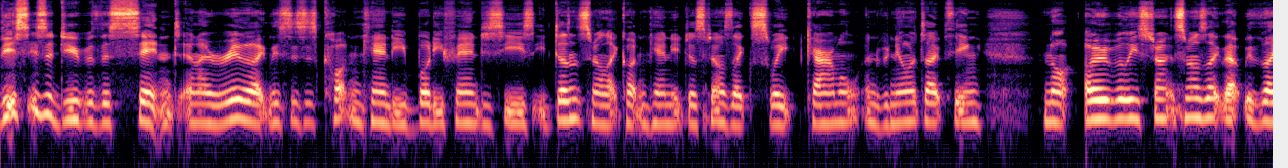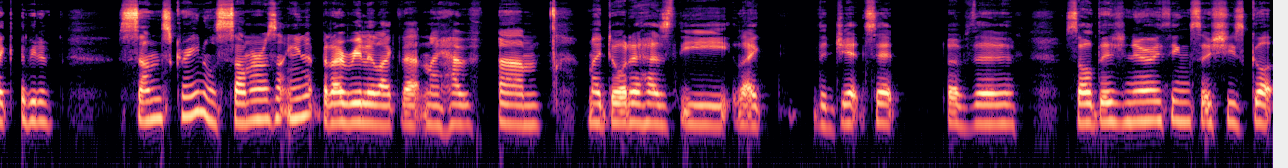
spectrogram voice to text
This is a dupe of the scent, and I really like this. This is Cotton Candy Body Fantasies. It doesn't smell like cotton candy, it just smells like sweet caramel and vanilla type thing. Not overly strong. It smells like that with like a bit of sunscreen or summer or something in it, but I really like that. And I have, um, my daughter has the like the jet set of the Sol de Janeiro thing, so she's got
